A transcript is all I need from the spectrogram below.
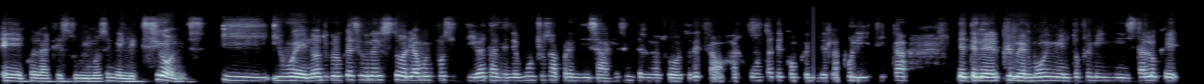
eh, con la que estuvimos en elecciones. Y, y, bueno, yo creo que ha sido una historia muy positiva también de muchos aprendizajes entre nosotros, de trabajar juntas, de comprender la política, de tener el primer movimiento feminista, lo que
